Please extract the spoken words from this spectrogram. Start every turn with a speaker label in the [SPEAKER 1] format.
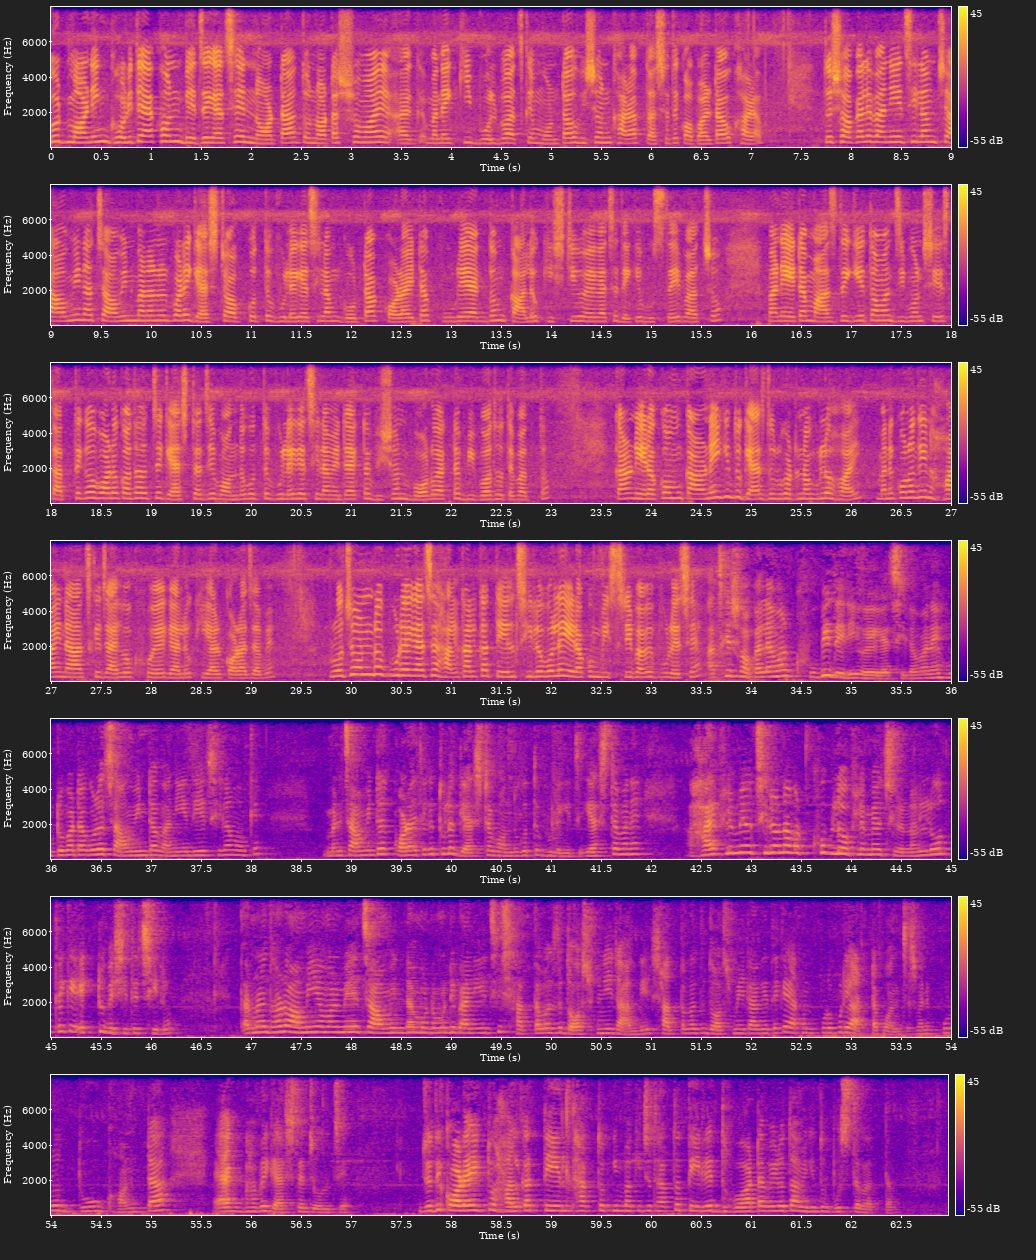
[SPEAKER 1] Good morning ঘড়িতে এখন বেজে গেছে নটা। তো নটার সময় মানে কি বলব, আজকে মনটাও ভীষণ খারাপ, তার সাথে কপালটাও খারাপ। তো সকালে বানিয়েছিলাম চাউমিন, আর চাউমিন বানানোর পরে গ্যাসটা অফ করতে ভুলে গেছিলাম। গোটা কড়াইটা পুড়ে একদম কালো কিষ্টি হয়ে গেছে দেখে বুঝতেই পারছ। মানে এটা মাজতে গিয়ে তো আমার জীবন শেষ। তার থেকেও বড় কথা হচ্ছে গ্যাসটা যে বন্ধ করতে ভুলে গেছিলাম, এটা একটা ভীষণ বড় একটা বিপদ হতে পারতো। কারণ এরকম কারণেই কিন্তু গ্যাস দুর্ঘটনাগুলো হয়। মানে কোনো দিন হয় না, আজকে যাই হোক হয়ে গেল, কি আর করা যাবে। প্রচণ্ড পুড়ে গেছে, হালকা হালকা তেল ছিল বলে এরকম বিশ্রীভাবে পুড়েছে। আজকে সকালে আমার খুবই দেরি হয়ে গেছিল মানে হুটোপাটা করে চাউমিনটা বানিয়ে দিয়েছিলাম ওকে। মানে চাউমিনটা কড়াই থেকে তুলে গ্যাসটা বন্ধ করতে ভুলে গেছি। গ্যাসটা মানে হাই ফ্লেমেও ছিল না, আবার খুব লো ফ্লেমেও ছিল না লো থেকে একটু বেশিতে ছিল। তার মানে ধরো আমি আমার মেয়ে চাউমিনটা মোটামুটি বানিয়েছি সাতটা বাজে দশ মিনিট আগে। সাতটা বাজে দশ মিনিট আগে থেকে এখন পুরোপুরি আটটা পঞ্চাশ মানে পুরো দু ঘণ্টা একভাবে গ্যাসটা জ্বলছে। যদি কড়াই একটু হালকা তেল থাকতো কিংবা কিছু থাকতো, তেলের ধোয়াটা বেরোতো, আমি কিন্তু বুঝতে পারতাম।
